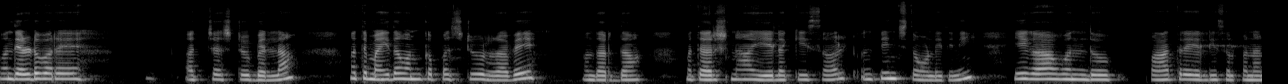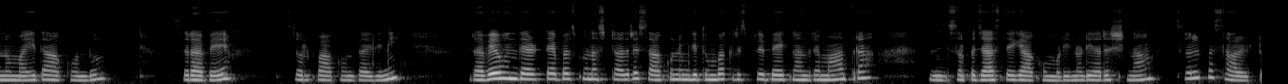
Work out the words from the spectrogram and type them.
ಒಂದು ಎರಡೂವರೆ ಅಚ್ಚಷ್ಟು ಬೆಲ್ಲ, ಮತ್ತು ಮೈದಾ ಒಂದು ಕಪ್ಪಷ್ಟು ರವೆ, ಒಂದು ಅರ್ಧ, ಮತ್ತು ಅರಿಶಿನ ಏಲಕ್ಕಿ ಸಾಲ್ಟ್ ಒಂದು ಪಿಂಚ್ ತೊಗೊಂಡಿದ್ದೀನಿ. ಈಗ ಒಂದು ಪಾತ್ರೆಯಲ್ಲಿ ಸ್ವಲ್ಪ ನಾನು ಮೈದಾ ಹಾಕ್ಕೊಂಡು ರವೆ ಸ್ವಲ್ಪ ಹಾಕ್ಕೊತಾ ಇದ್ದೀನಿ. ರವೆ ಒಂದೆರಡು ಟೇಬಲ್ ಸ್ಪೂನ್ ಅಷ್ಟಾದರೆ ಸಾಕು. ನಿಮಗೆ ತುಂಬ ಕ್ರಿಸ್ಪಿ ಬೇಕಂದರೆ ಮಾತ್ರ ಸ್ವಲ್ಪ ಜಾಸ್ತಿಯಾಗಿ ಹಾಕೊಂಬಿಡಿ. ನೋಡಿ ಅರಶಿನ, ಸ್ವಲ್ಪ ಸಾಲ್ಟ್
